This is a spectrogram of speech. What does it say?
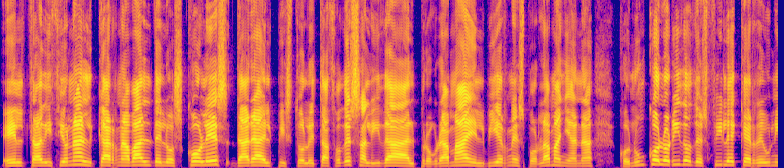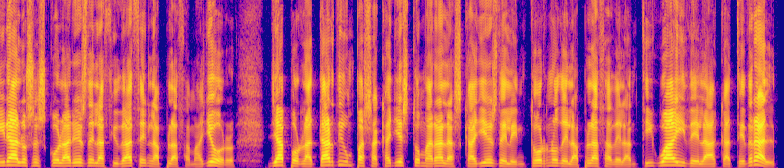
El tradicional Carnaval de los Coles dará el pistoletazo de salida al programa el viernes por la mañana con un colorido desfile que reunirá a los escolares de la ciudad en la Plaza Mayor. Ya por la tarde un pasacalles tomará las calles del entorno de la Plaza del Antigua y de la Catedral.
